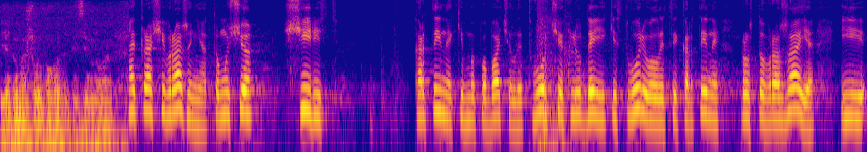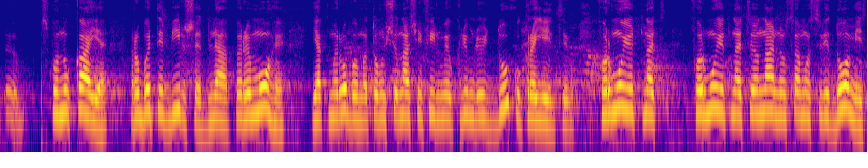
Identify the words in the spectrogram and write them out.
Я думаю, що ви погодитесь зі мною. Найкращі враження, тому що щирість картин, які ми побачили, творчих людей, які створювали ці картини, просто вражає і е, спонукає робити більше для перемоги, як ми робимо, тому що наші фільми окрімлюють дух українців, формують нац- формують національну самосвідомість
